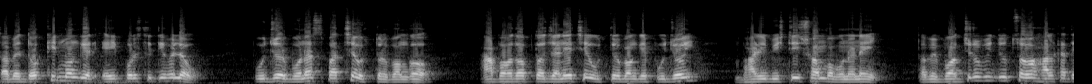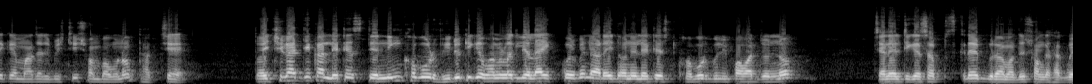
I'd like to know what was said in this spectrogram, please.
তবে দক্ষিণবঙ্গের এই পরিস্থিতি হলেও পুজোর বোনাস পাচ্ছে উত্তরবঙ্গ। আবহাওয়া দপ্তর জানিয়েছে, উত্তরবঙ্গে পুজোয় ভারী বৃষ্টির সম্ভাবনা নেই, তবে বজ্রবিদ্যুৎ সহ হালকা থেকে মাঝারি বৃষ্টির সম্ভাবনাও থাকছে। তো এই ছিল আজকেকার লেটেস্ট ট্রেন্ডিং খবর। ভিডিওটিকে ভালো লাগলে লাইক করবেন, আর এই ধরনের লেটেস্ট খবরগুলি পাওয়ার জন্য চ্যানেলটিকে সাবস্ক্রাইব করে আমাদের সঙ্গে থাকবেন।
